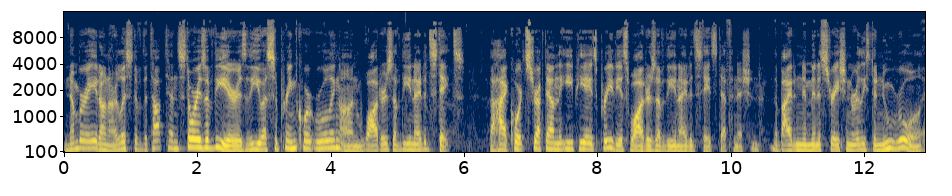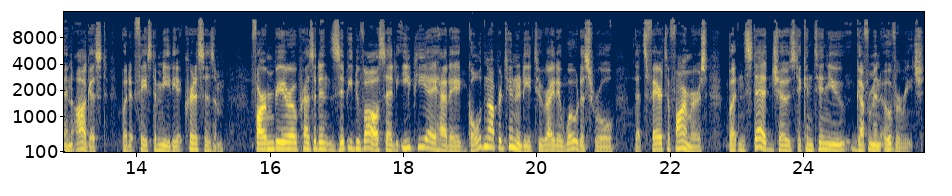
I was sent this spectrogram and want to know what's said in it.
Number eight on our list of the top 10 stories of the year is the U.S. Supreme Court ruling on waters of the United States. The High Court struck down the EPA's previous waters of the United States definition. The Biden administration released a new rule in August, but it faced immediate criticism. Farm Bureau President Zippy Duval said EPA had a golden opportunity to write a WOTUS rule that's fair to farmers, but instead chose to continue government overreach.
